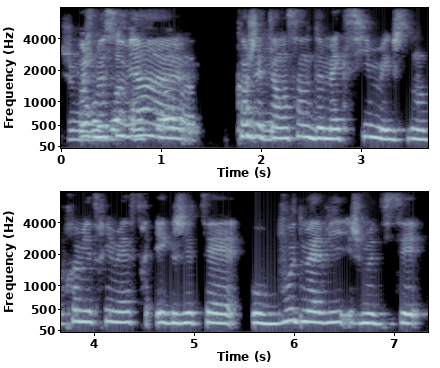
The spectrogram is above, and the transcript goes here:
Je me, Moi, je me souviens quand j'étais enceinte de Maxime et que j'étais dans le premier trimestre et que j'étais au bout de ma vie, je me disais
